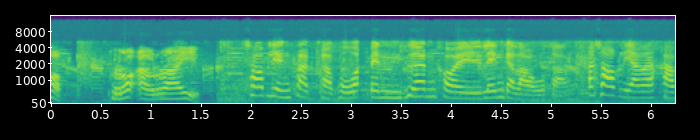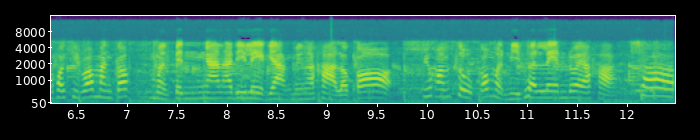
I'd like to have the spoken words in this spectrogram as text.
อบ เพราะอะไร ชอบเลี้ยงสัตว์ค่ะ เพราะว่าเป็นเพื่อนคอยเล่นกับเราค่ะ ก็ชอบเลี้ยงนะคะเพราะคิดว่ามันก็เหมือนเป็นงานอดิเรกอย่างหนึ่งอะค่ะ แล้วก็มีความสุขก็เหมือนมีเพื่อนเล่นด้วยอะค่ะ ชอบ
